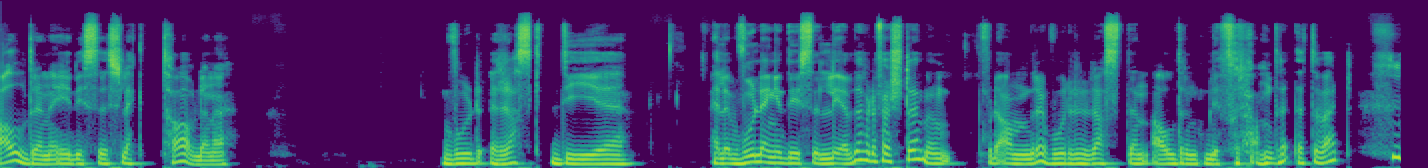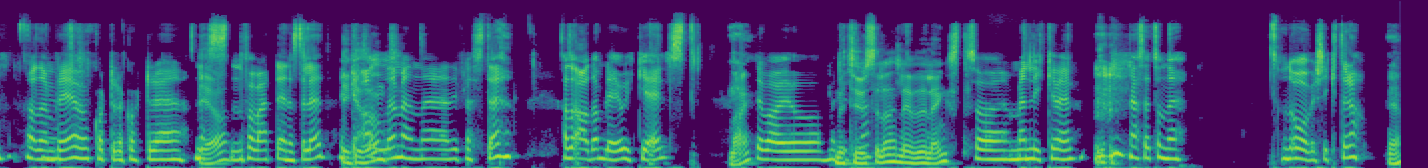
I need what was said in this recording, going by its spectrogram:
aldrene i disse slekttavlene? Hvor raskt de Eller hvor lenge disse levde, for det første, men for det andre, hvor raskt den alderen ble forandret etter hvert. Og den ble jo kortere og kortere nesten for hvert eneste ledd. Ikke, Ikke alle, men eh, de fleste. Altså Adam ble jo ikke eldst. Nei, Det var jo Metusela. Metusela levde lengst. Så, men likevel. Jeg har sett sånne, sånne oversikter, da. Ja.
